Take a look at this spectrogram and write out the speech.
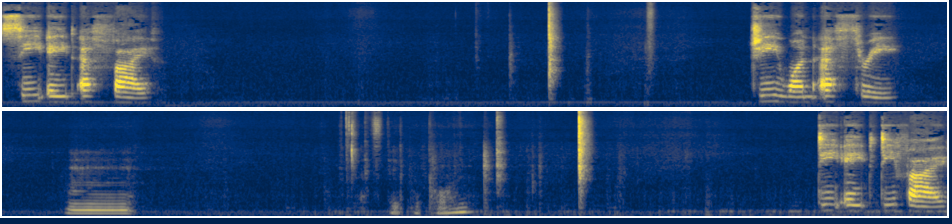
C8, F5. G1, F3. Hmm. Let's take the pawn. D8, D5.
